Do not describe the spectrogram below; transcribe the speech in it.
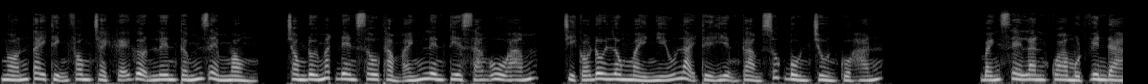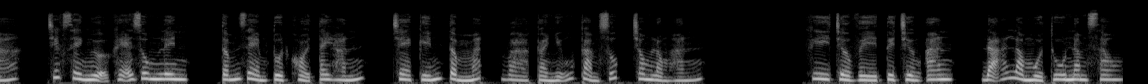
Ngón tay Thịnh Phong chạch khẽ gợn lên tấm rèm mỏng, trong đôi mắt đen sâu thẳm ánh lên tia sáng u ám, chỉ có đôi lông mày nhíu lại thể hiện cảm xúc bồn chồn của hắn. Bánh xe lăn qua một viên đá, chiếc xe ngựa khẽ rung lên, tấm rèm tuột khỏi tay hắn, che kín tầm mắt và cả những cảm xúc trong lòng hắn. Khi trở về từ Trường An, đã là mùa thu năm sau.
